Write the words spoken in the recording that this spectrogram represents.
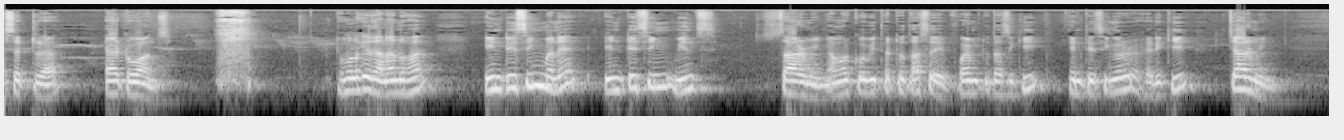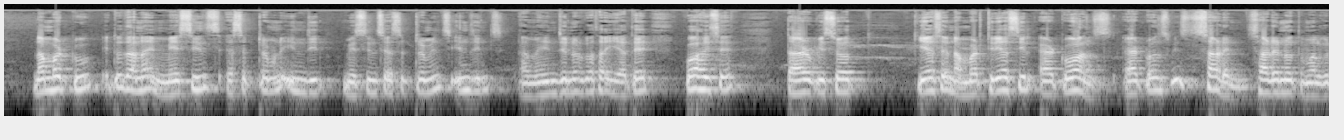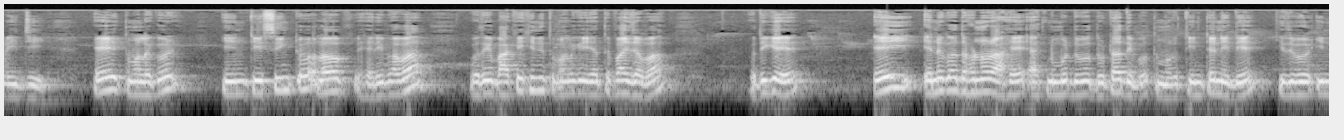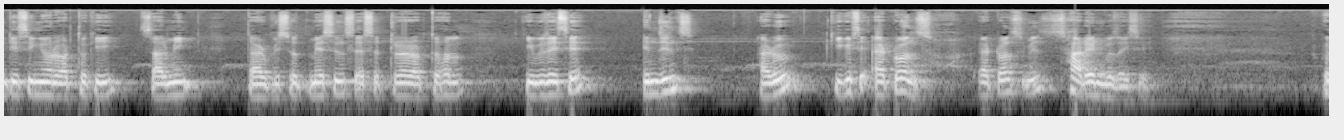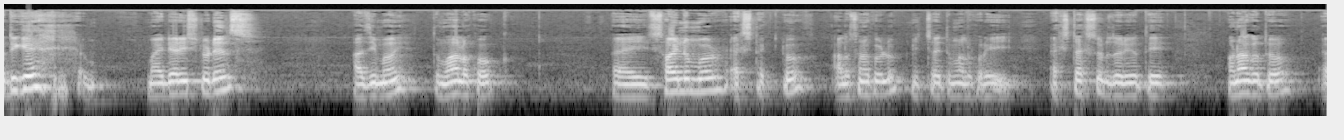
etcetera at once তোমালোকে জানা নহয় ইনটিচিং মানে ইনটিচিং মিনছ চাৰ্মিং আমাৰ কবিতাটোত আছে পইমটোত আছে কি? ইনটিচিঙৰ হেৰি কি? চাৰ্মিং নাম্বাৰ টু এইটো জানাই মেচিনছ এচেট্ৰা মানে engine machines etcetera means engines আমাৰ ইঞ্জিনৰ কথা ইয়াতে কোৱা হৈছে। তাৰপিছত কি আছে নাম্বাৰ থ্ৰী আছিল এটৱান্স এটৱান্স মিনছ ছাডেন ছাডেনো তোমালোকৰ ইজি এই তোমালোকৰ ইন টিচিংটো অলপ হেৰি পাবা গতিকে বাকীখিনি তোমালোকে ইয়াতে পাই যাবা গতিকে এই এনেকুৱা ধৰণৰ আহে এক নম্বৰ দিব দুটা দিব তোমালোকে তিনিটা নিদিয়ে কি দিব ইন টিচিঙৰ অৰ্থ কি চাৰ্মিং তাৰপিছত মেচিনছ এচেট্ৰাৰ অৰ্থ হ'ল কি বুজাইছে ইঞ্জিনছ আৰু কি কৈছে এটৱান্স এটৱান্স মিনছ ছাডেন বুজাইছে গতিকে মাই ডিয়াৰ ষ্টুডেণ্টছ আজি মই তোমালোকক এই ছয় নম্বৰ এক্সট্ৰেক্টটো আলোচনা কৰিলোঁ। নিশ্চয় তোমালোকৰ এই এক্সট্ৰেক্টৰ জৰিয়তে অনাগত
